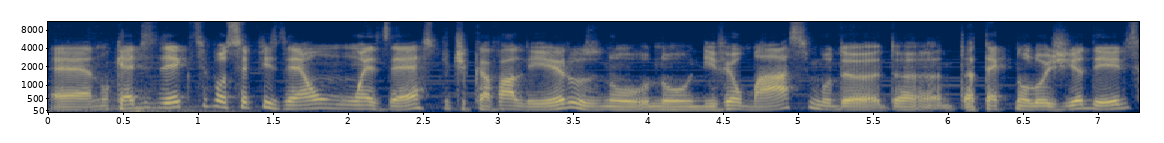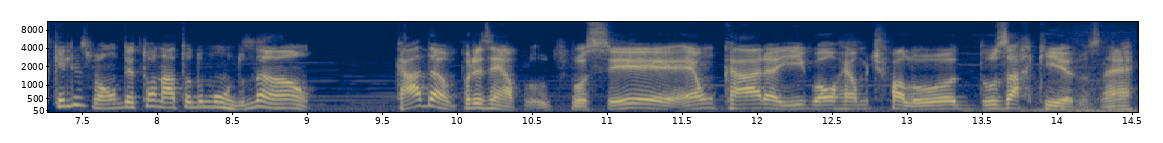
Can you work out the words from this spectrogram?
É, não quer dizer que se você fizer um, um exército de cavaleiros no, no nível máximo da, da, da, tecnologia deles, que eles vão detonar todo mundo. Não. Cada, por exemplo, você é um cara aí, igual o Helmut falou, dos arqueiros, né?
